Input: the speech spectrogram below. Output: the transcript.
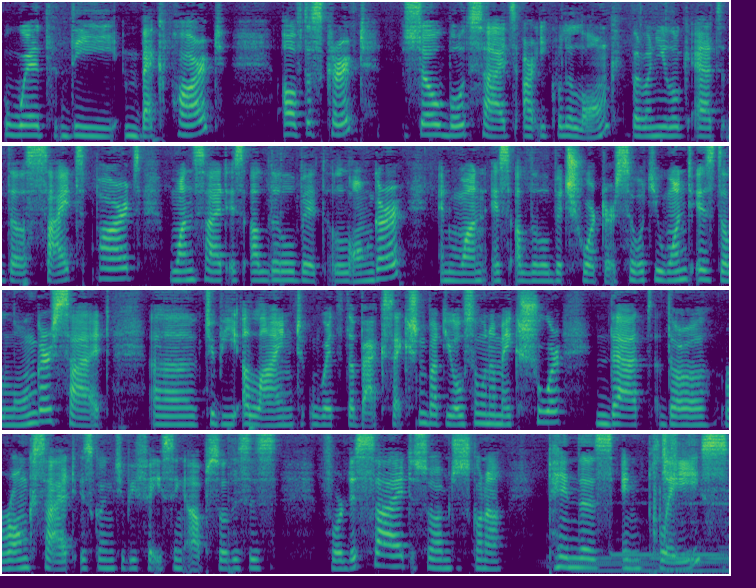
with the back part of the skirt. So both sides are equally long, but when you look at the side part, one side is a little bit longer and one is a little bit shorter. So what you want is the longer side uh, to be aligned with the back section, but you also want to make sure that the wrong side is going to be facing up. So this is for this side, so I'm just gonna pin this in place.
